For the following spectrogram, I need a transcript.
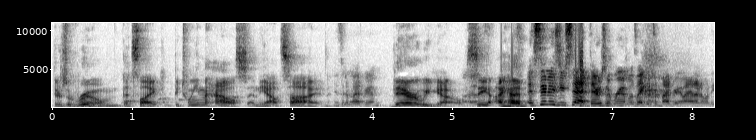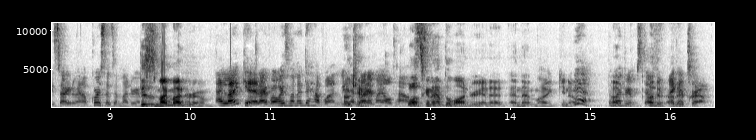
There's a room that's like between the house and the outside. Is it a mudroom? There we go. Uh, see, I had As soon as you said there's a room, I was like, it's a mudroom. I don't know what he's talking about. Of course it's a mudroom. this is my mud room. I like it. I've always wanted to have one. We Okay. had one at my old house. Well, it's gonna have the laundry in it, and then like you know, yeah, the mudroom stuff. other other crap,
